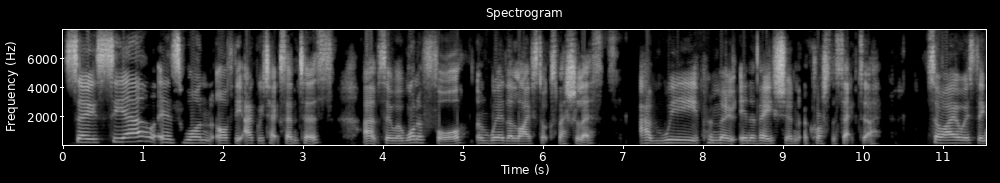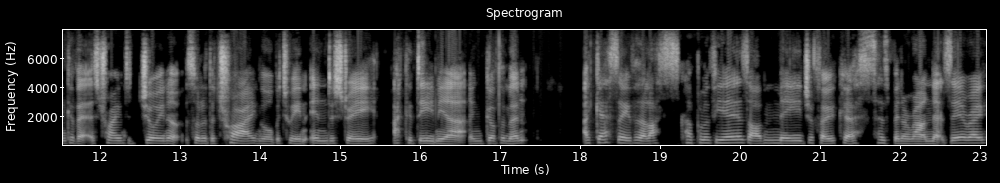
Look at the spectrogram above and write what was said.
So CIEL is one of the agri-tech centres. Um, so we're one of four, and we're the livestock specialists, and we promote innovation across the sector. So I always think of it as trying to join up sort of the triangle between industry, academia, and government I guess over the last couple of years, our major focus has been around net zero.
